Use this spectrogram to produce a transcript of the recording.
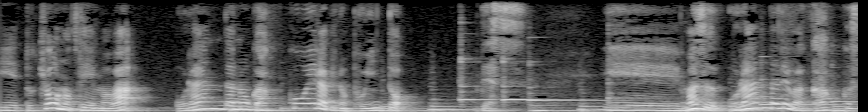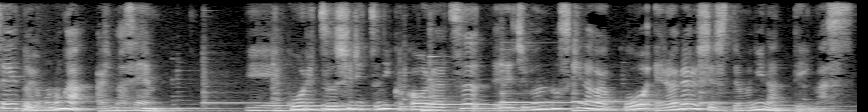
えっ、ー、と、今日のテーマは、オランダの学校選びのポイントです。えー、まず、オランダでは学生というものがありません。えー、公立私立にかかわらず、えー、自分の好きな学校を選べるシステムになっています。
